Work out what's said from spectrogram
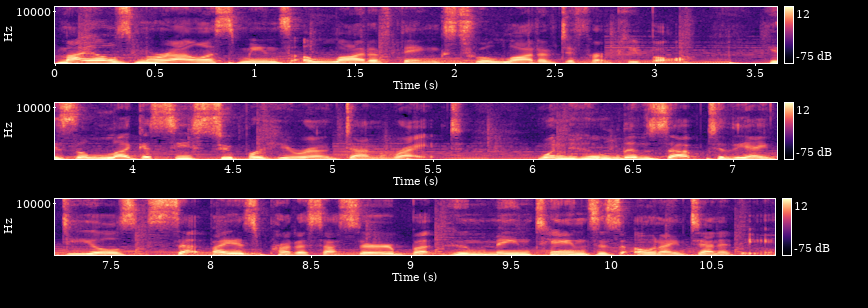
Miles Morales means a lot of things to a lot of different people. He's a legacy superhero done right, one who lives up to the ideals set by his predecessor but who maintains his own identity.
